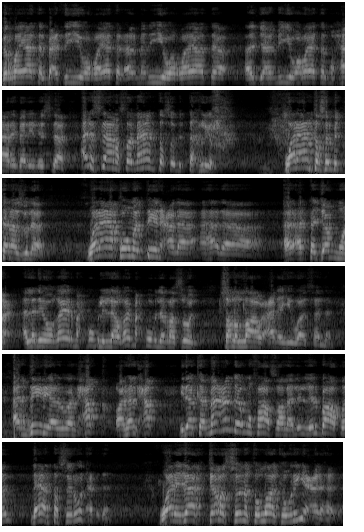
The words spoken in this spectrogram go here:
بالرايات البعثية والرايات العلمانية والرايات الجهمية والرايات المحاربة للإسلام. الإسلام أصلا ما ينتصر بالتخليط ولا ينتصر بالتنازلات ولا يقوم الدين على هذا التجمع الذي هو غير محبوب لله وغير محبوب للرسول صلى الله عليه وسلم. الدين الحق؟ الحق؟ إذا كان ما عنده مفاصلة للباطل لا ينتصرون أبدا. ولذلك جرت سنة الله الكونية على هذا.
